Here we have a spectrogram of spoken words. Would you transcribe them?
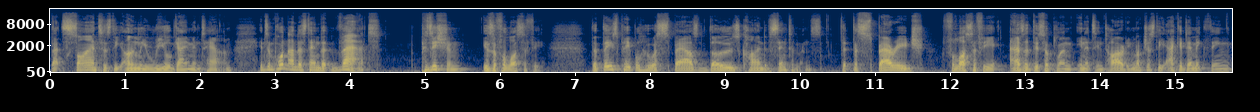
that science is the only real game in town, it's important to understand that that position is a philosophy. That these people who espouse those kind of sentiments, that disparage philosophy as a discipline in its entirety, not just the academic thing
